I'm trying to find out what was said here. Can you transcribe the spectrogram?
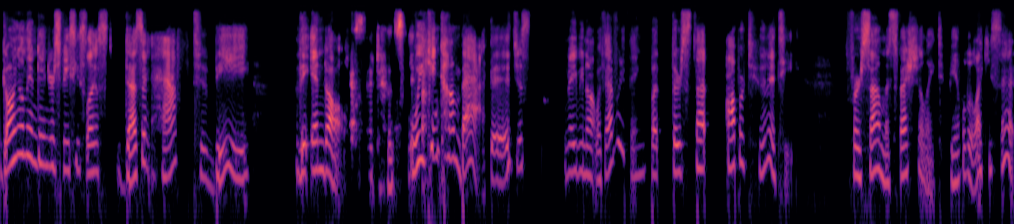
Going on the endangered species list doesn't have to be the end all. Yes it does. Yeah. we can come back. It just maybe not with everything but there's that opportunity for some, especially to be able to, like you said,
